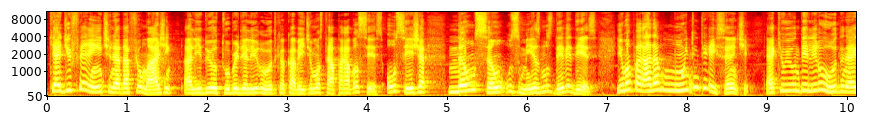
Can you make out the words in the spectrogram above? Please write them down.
que é diferente, né, da filmagem ali do youtuber Delirudo que eu acabei de mostrar para vocês. Ou seja, não são os mesmos DVDs. E uma parada muito interessante é que o Ian Wood, né,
